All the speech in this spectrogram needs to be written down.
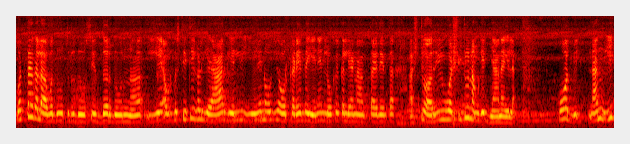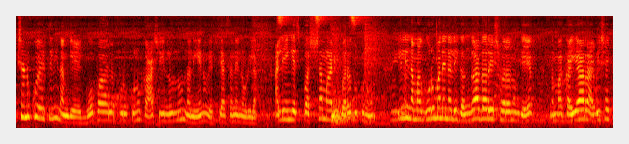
ಗೊತ್ತಾಗಲ್ಲ ಅವಧೂತ್ರದ್ದು ಸಿದ್ಧರದು ನ ಏ ಅವ್ರದ್ದು ಸ್ಥಿತಿಗಳಿಗೆ ಯಾರಿಗೆ ಎಲ್ಲಿ ಏನು ಹೋಗಿ ಅವ್ರ ಕಡೆಯಿಂದ ಏನೇನು ಲೋಕ ಕಲ್ಯಾಣ ಆಗ್ತಾ ಇದೆ ಅಂತ ಅಷ್ಟು ಅರಿಯುವಷ್ಟು ನಮಗೆ ಜ್ಞಾನ ಇಲ್ಲ. ಹೋದ್ವಿ. ನಾನು ಈ ಕ್ಷಣಕ್ಕೂ ಹೇಳ್ತೀನಿ ನನಗೆ ಗೋಪಾಲಪುರಕ್ಕೂ ಕಾಶಿಲೂ ನಾನು ಏನು ವ್ಯತ್ಯಾಸನೇ ನೋಡಿಲ್ಲ. ಅಲ್ಲಿ ಹಿಂಗೆ ಸ್ಪರ್ಶ ಮಾಡಿ ಬರೋದಕ್ಕೂ ಇಲ್ಲಿ ನಮ್ಮ ಗುರುಮನೆಯಲ್ಲಿ ಗಂಗಾಧರೇಶ್ವರನಿಗೆ ನಮ್ಮ ಕೈಯಾರ ಅಭಿಷೇಕ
